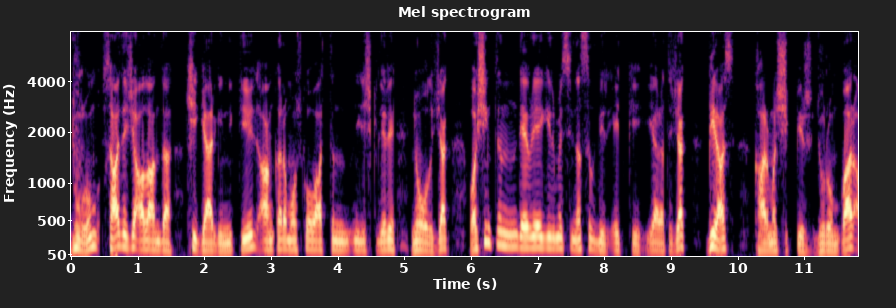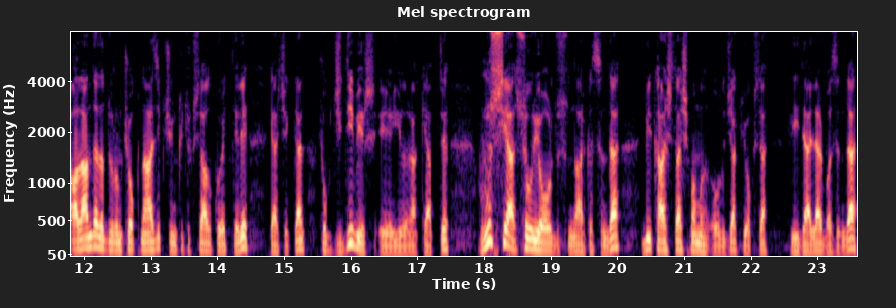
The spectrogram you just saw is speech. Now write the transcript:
durum sadece alandaki gerginlik değil. Ankara-Moskova hattının ilişkileri ne olacak? Washington'ın devreye girmesi nasıl bir etki yaratacak? Biraz karmaşık bir durum var. Alanda da durum çok nazik çünkü Türk Silahlı Kuvvetleri gerçekten çok ciddi bir e, yığınak yaptı. Rusya Suriye ordusunun arkasında bir karşılaşma mı olacak yoksa liderler bazında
